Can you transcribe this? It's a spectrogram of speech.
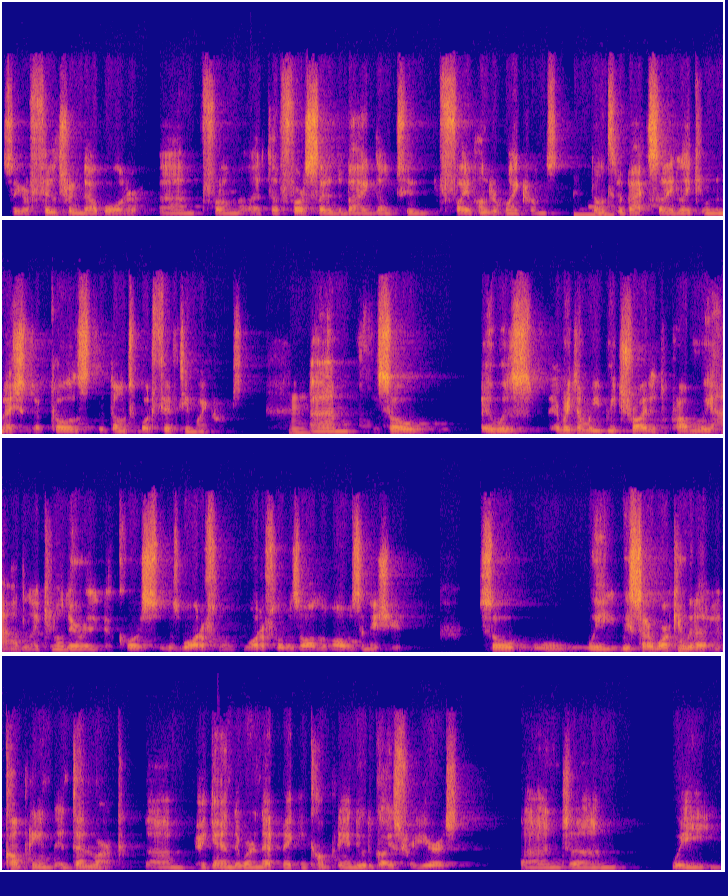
So you're filtering that water um, from at the first side of the bag down to 500 microns, down to the back side, like when the meshes are closed, down to about 50 microns. Mm. Um, so it was every time we, we tried it, the problem we had, like, you know, there, of course, was water flow. Water flow was all, always an issue. So we, we started working with a, a company in, in Denmark. Um, again, they were a net making company. I knew the guys for years. And um, we,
